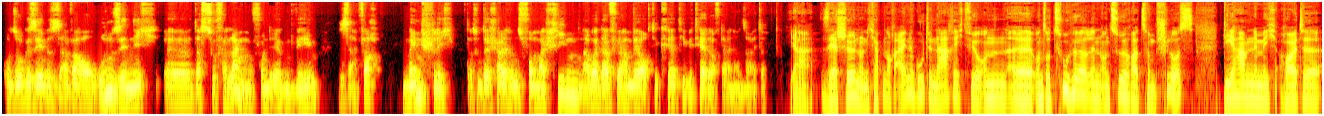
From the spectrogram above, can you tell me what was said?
Und so gesehen ist es einfach auch unsinnig, äh, das zu verlangen von irgendwem. Es ist einfach menschlich. Das unterscheidet uns von Maschinen, aber dafür haben wir auch die Kreativität auf der anderen Seite. Ja, sehr schön. Und ich habe noch eine gute Nachricht für un, äh, unsere Zuhörerinnen und Zuhörer zum Schluss. Die haben nämlich heute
